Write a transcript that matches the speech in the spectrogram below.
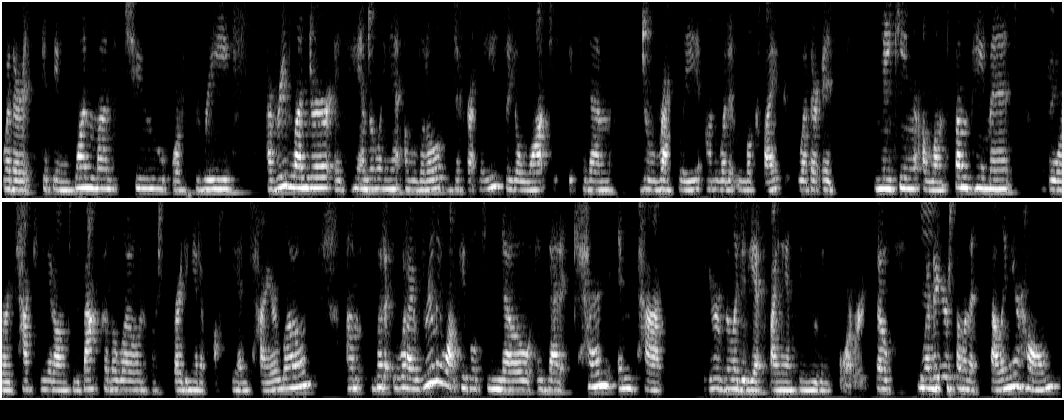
whether it's skipping one month, two, or three. Every lender is handling it a little differently. So you'll want to speak to them directly on what it looks like, whether it's making a lump sum payment or tacking it onto the back of the loan or spreading it across the entire loan. Um, but what I really want people to know is that it can impact your ability to get financing moving forward. So whether mm-hmm. you're someone that's selling your home,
